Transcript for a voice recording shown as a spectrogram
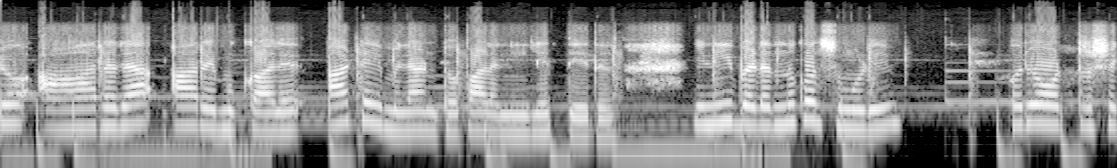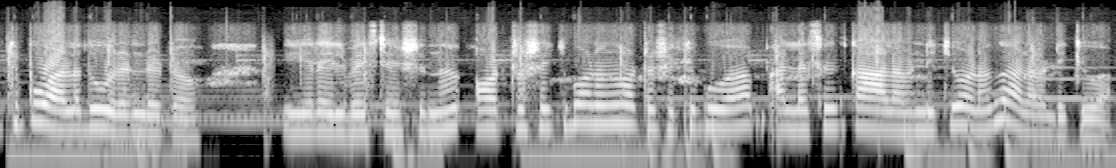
ഒരു ആറര ആറേ മുക്കാൽ ആ ടൈമിലാണ് കേട്ടോ പളനിയിൽ എത്തിയത് ഇനി ഇവിടെ നിന്ന് കുറച്ചും കൂടി ഒരു ഓട്ടോറിക്ഷയ്ക്ക് പോകാനുള്ള ദൂരം ഉണ്ട് കേട്ടോ ഈ റെയിൽവേ സ്റ്റേഷനിൽ നിന്ന് ഓട്ടോറിക്ഷയ്ക്ക് പോകണമെങ്കിൽ ഓട്ടോറിക്ഷയ്ക്ക് പോവാം. അല്ലെങ്കിൽ കാളവണ്ടിക്ക് പോകണമെങ്കിൽ കാളവണ്ടിക്ക് പോവാം.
